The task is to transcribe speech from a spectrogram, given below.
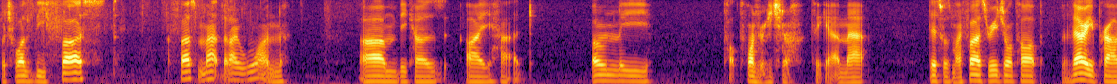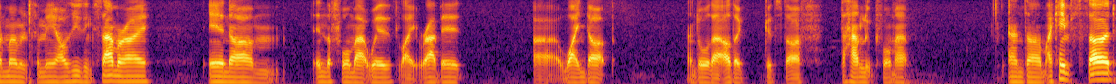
which was the first first map that I won. Um, because I had only topped one regional to get a map. This was my first regional top. Very proud moment for me. I was using Samurai in um in the format with like Rabbit, uh, Wind Up, and all that other good stuff. The hand loop format. And um, I came third.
